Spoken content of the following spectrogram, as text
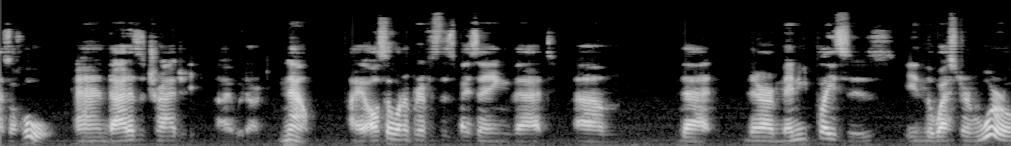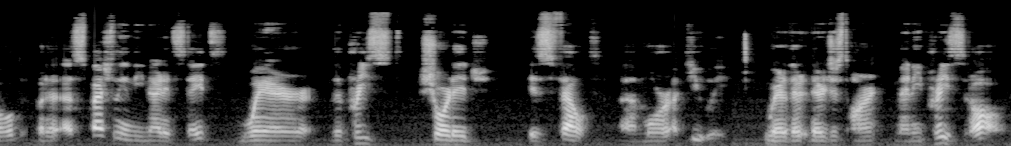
as a whole. And that is a tragedy, I would argue. Now, I also want to preface this by saying that um, that there are many places in the Western world, but especially in the United States, where the priest shortage is felt uh, more acutely, where there, there just aren't many priests at all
